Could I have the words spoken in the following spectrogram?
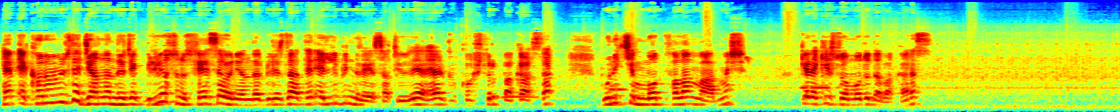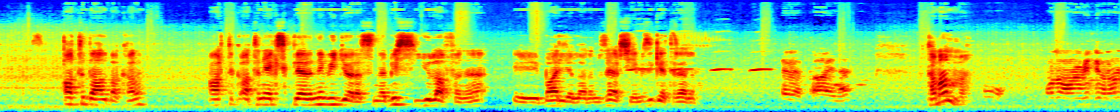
Hem ekonomimizi de canlandıracak. Biliyorsunuz FS oynayanlar bilir zaten 50 bin liraya satıyoruz. Eğer her gün koşturup bakarsak. Bunun için mod falan varmış. Gerekirse o modu da bakarız. Atı da al bakalım. Artık atın eksiklerini video arasında biz yulafını, e, balyalarımızı, her şeyimizi getirelim. Evet aynen. Tamam mı? O zaman videonun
